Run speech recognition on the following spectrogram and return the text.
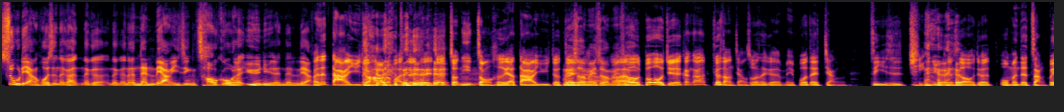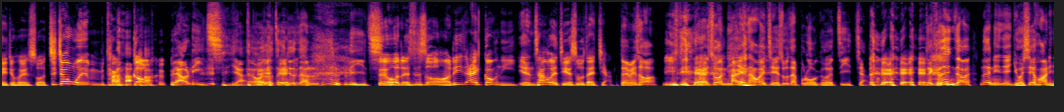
数量或者是那个那个那个那个能量已经超过了鱼女的能量，反正大。大于就好了嘛，对 对对，总你总和要大于就。没错没错没错。不过我觉得刚刚 Q 长讲说那个美波在讲。自己是情侣的时候，就我们的长辈就会说：“这种为唔谈供，不要立旗呀。”我说这个就叫立旗，对，或者是说哦，你爱共，你演唱会结束再讲。对，没错，你 没错，你演唱会结束在部落格自己讲。对，对。可是你知道那个年纪，有些话你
